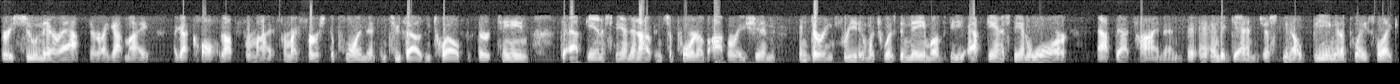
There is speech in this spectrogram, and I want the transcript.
very soon thereafter, I got my I got called up for my for my first deployment in 2012 to 13 to Afghanistan and out in support of Operation Enduring Freedom, which was the name of the Afghanistan war at that time. And and again, just you know, being in a place like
